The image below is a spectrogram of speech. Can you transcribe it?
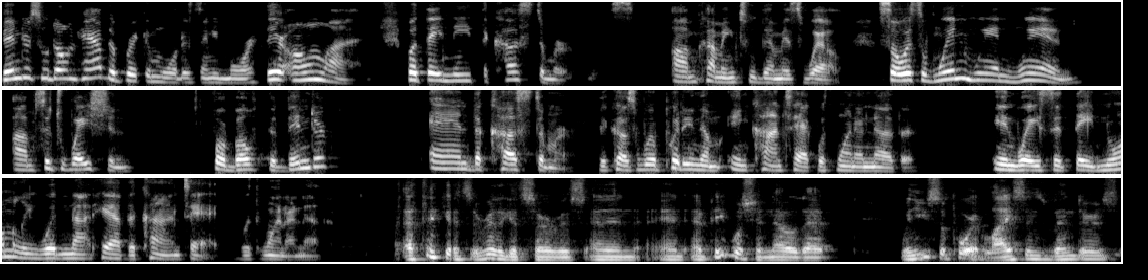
vendors who don't have the brick and mortars anymore. They're online, but they need the customers um, coming to them as well. So it's a win win win um, situation for both the vendor and the customer because we're putting them in contact with one another in ways that they normally would not have the contact with one another. I think it's a really good service, and and and people should know that when you support licensed vendors,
